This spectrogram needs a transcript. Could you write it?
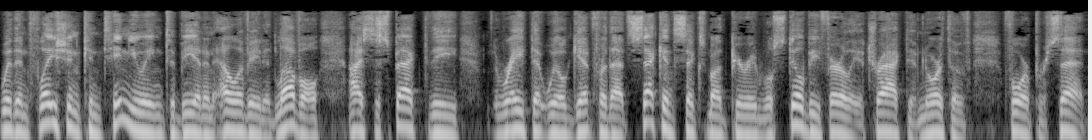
with inflation continuing to be at an elevated level, I suspect the rate that we'll get for that second six month period will still be fairly attractive, north of 4%.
